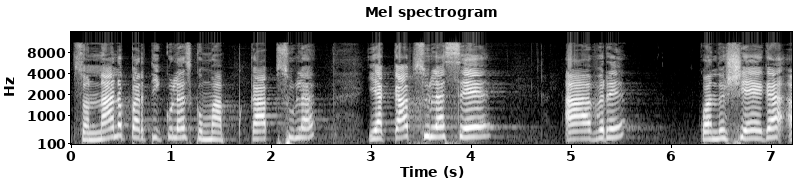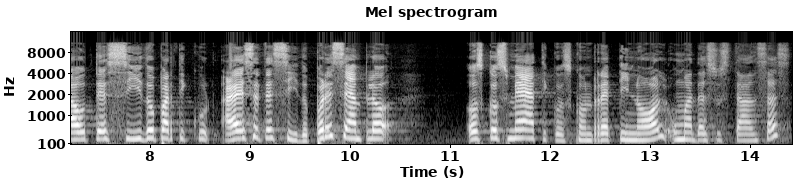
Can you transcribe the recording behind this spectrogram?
são nanopartículas com uma cápsula e a cápsula se abre quando chega ao tecido a esse tecido. Por exemplo, os cosméticos com retinol, uma das substâncias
